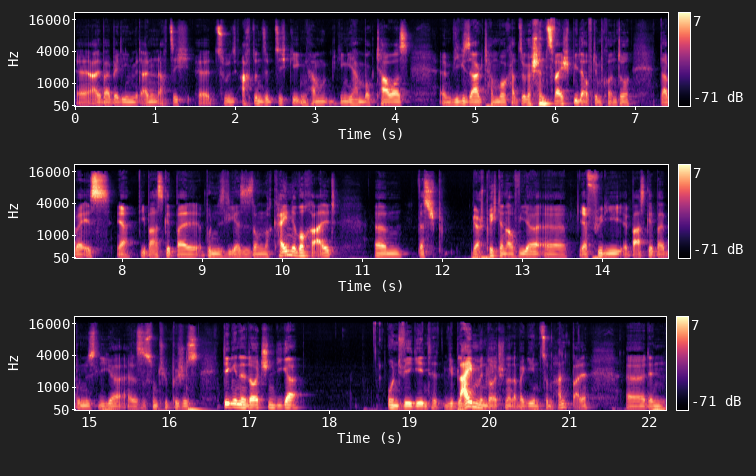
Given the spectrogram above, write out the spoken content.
äh, Alba Berlin mit 81 äh, zu 78 gegen, Ham gegen die Hamburg Towers. Ähm, wie gesagt, Hamburg hat sogar schon zwei Spiele auf dem Konto. Dabei ist ja, die Basketball-Bundesliga-Saison noch keine Woche alt. Ähm, das sp ja, spricht dann auch wieder äh, ja, für die Basketball-Bundesliga. Das ist so ein typisches Ding in der deutschen Liga. Und wir, gehen, wir bleiben in Deutschland, aber gehen zum Handball. Äh, denn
